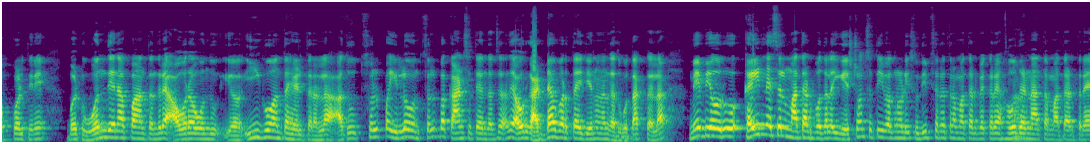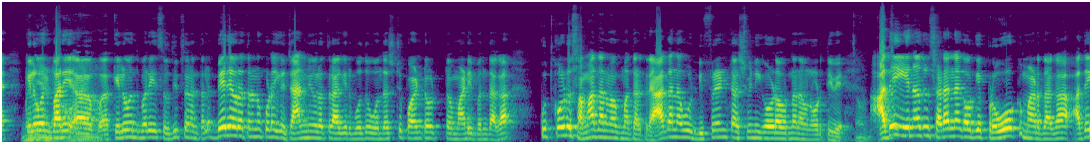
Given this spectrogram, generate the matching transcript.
ಒಪ್ಕೊಳ್ತೀನಿ. ಬಟ್ ಒಂದೇನಪ್ಪ ಅಂತಂದ್ರೆ ಅವರ ಒಂದು ಈಗೋ ಅಂತ ಹೇಳ್ತಾರಲ್ಲ ಅದು ಸ್ವಲ್ಪ ಇಲ್ಲೋ ಒಂದು ಸ್ವಲ್ಪ ಕಾಣಿಸುತ್ತೆ ಅಂತ ಅನ್ಸುತ್ತೆ. ಅಂದ್ರೆ ಅವ್ರಿಗೆ ಅಡ್ಡ ಬರ್ತಾ ಇದೆಯೋ ನನಗೆ ಅದು ಗೊತ್ತಾಗ್ತಾ ಇಲ್ಲ. ಮೇ ಬಿ ಅವರು ಕೈಂಡ್ನೆಸ್ಸಲ್ಲಿ ಮಾತಾಡ್ಬೋದಲ್ಲ. ಈಗ ಎಷ್ಟೊಂದು ಸತಿ ಇವಾಗ ನೋಡಿ ಸುದೀಪ್ ಸರ್ ಹತ್ರ ಮಾತಾಡ್ಬೇಕಾದ್ರೆ ಹೌದಣ್ಣ ಅಂತ ಮಾತಾಡ್ತಾರೆ. ಕೆಲವೊಂದು ಬಾರಿ ಕೆಲವೊಂದು ಕೆಲವೊಂದ್ ಬಾರಿ ಸುದೀಪ್ ಸರ್ ಅಂತಲ್ಲ ಬೇರೆಯವ್ರ ಹತ್ರನೂ ಕೂಡ ಈಗ ಜಾನ್ವಿಯವ್ರ ಹತ್ರ ಆಗಿರ್ಬೋದು ಒಂದಷ್ಟು ಪಾಯಿಂಟ್ ಔಟ್ ಮಾಡಿ ಬಂದಾಗ ಕುತ್ಕೊಂಡು ಸಮಾಧಾನವಾಗಿ ಮಾತಾಡ್ತಾರೆ. ಆಗ ನಾವು ಡಿಫ್ರೆಂಟ್ ಅಶ್ವಿನಿ ಗೌಡ ಅವ್ರನ್ನ ನಾವು ನೋಡ್ತೀವಿ. ಅದೇ ಏನಾದರೂ ಸಡನ್ ಆಗಿ ಅವ್ರಿಗೆ ಪ್ರವೋಕ್ ಮಾಡಿದಾಗ, ಅದೇ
